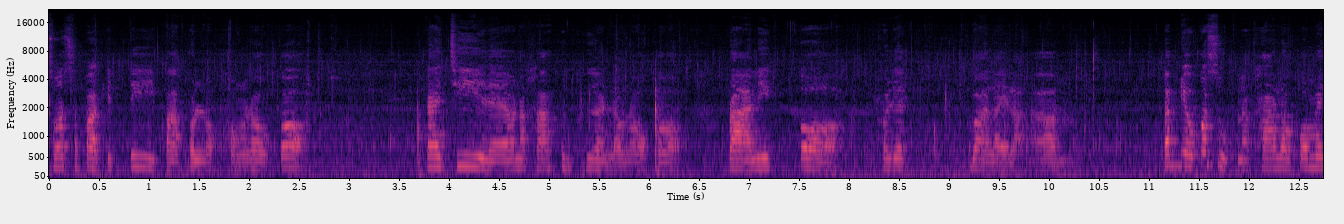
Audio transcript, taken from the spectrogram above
ซอสสปาเกตตี้ปลาพอลล็อกของเราก็ได้ที่แล้วนะคะเพื่อนๆแล้วเราก็ปลานี่ก็เขาเรียกว่าอะไรล่ะแป๊บเดียวก็สุกนะคะ เราก็ไม่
